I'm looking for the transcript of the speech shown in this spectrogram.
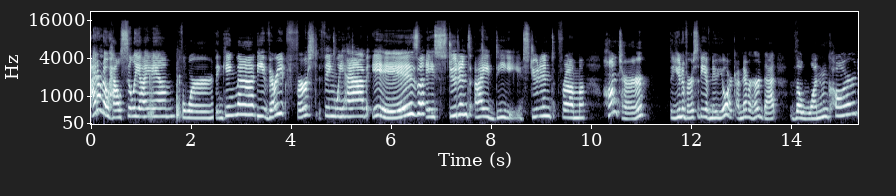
I don't know how silly I am for thinking that. The very first thing we have is a student ID. Student from Hunter, the University of New York. I've never heard that. The one card.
